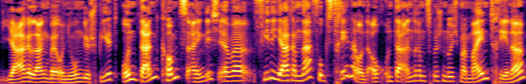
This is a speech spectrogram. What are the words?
jahrelang bei Union gespielt. Und dann kommt's eigentlich, er war viele Jahre im Nachwuchstrainer und auch unter anderem zwischendurch mal mein Trainer,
